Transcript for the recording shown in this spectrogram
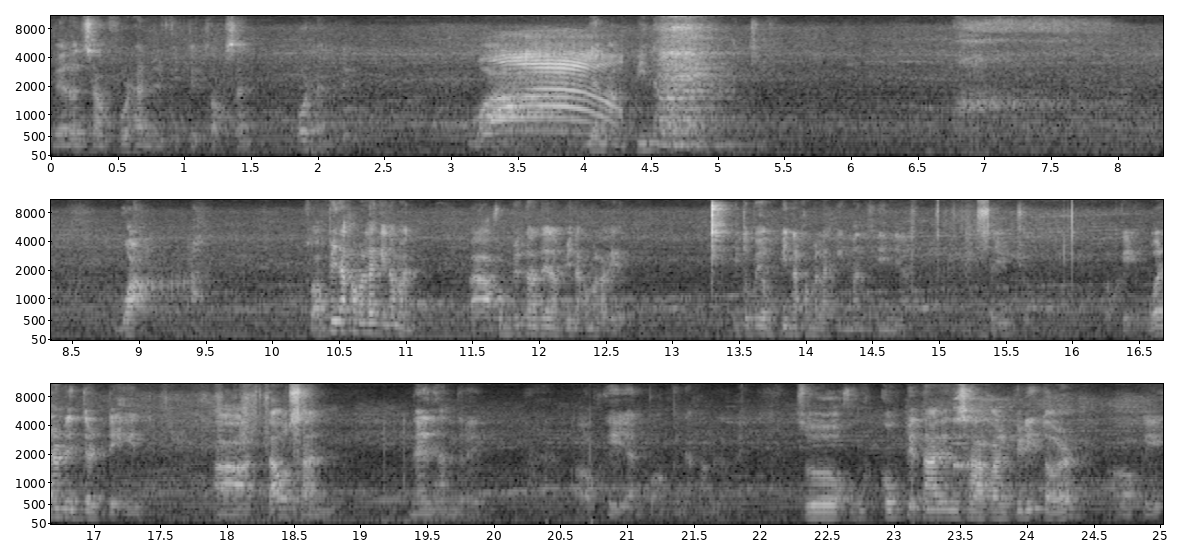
Meron siyang 450,400. Wow! Yan ang pinakamalaki. Wow! So, ang pinakamalaki naman, uh, compute natin ang pinakamalaki. Ito po yung pinakamalaking monthly niya sa YouTube. Okay, 138,900. Uh, okay, yan po ang pinakamalaki. So, compute natin sa calculator, okay.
